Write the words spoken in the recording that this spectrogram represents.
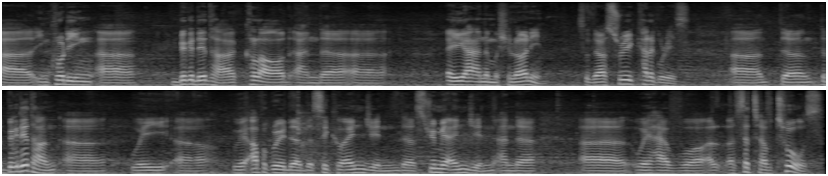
uh, including uh, big data, cloud, and uh, uh, AI and machine learning. So there are three categories. the, the big data, we, we upgraded the SQL engine, the streaming engine, and uh, we have uh, a, set of tools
